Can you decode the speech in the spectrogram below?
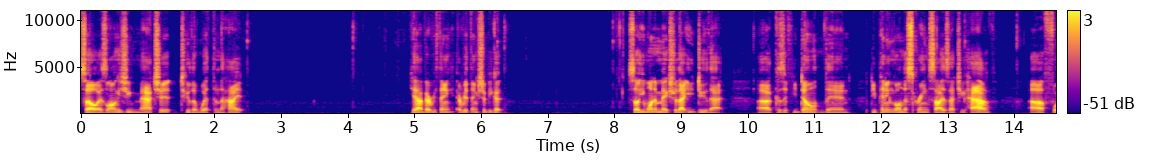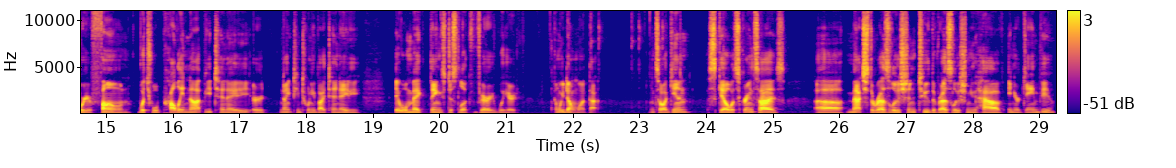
so as long as you match it to the width and the height you have everything, everything should be good. So you want to make sure that you do that because uh, if you don't, then depending on the screen size that you have uh, for your phone, which will probably not be 1080 or 1920 by 1080, it will make things just look very weird. And we don't want that. And so again, scale with screen size, uh, match the resolution to the resolution you have in your game view.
